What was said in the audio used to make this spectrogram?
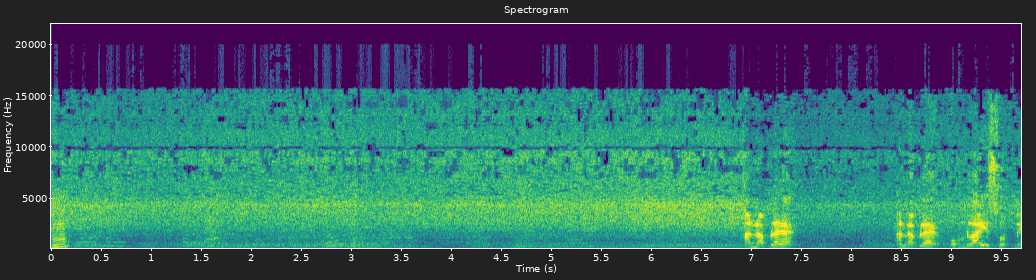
หืมอันดับแรก อันดับแรกผมไลฟ์สดใน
